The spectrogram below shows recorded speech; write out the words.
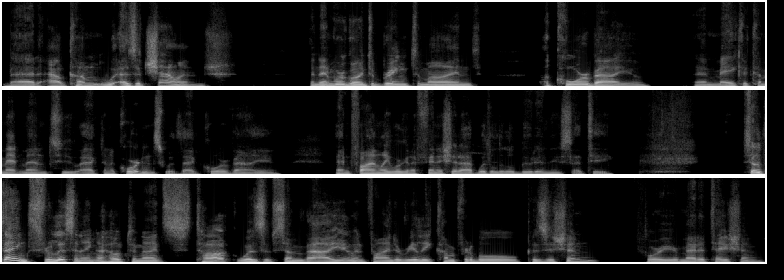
bad outcome as a challenge. And then we're going to bring to mind a core value and make a commitment to act in accordance with that core value. And finally, we're going to finish it up with a little Buddha Nusati. So thanks for listening. I hope tonight's talk was of some value and find a really comfortable position for your meditation.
